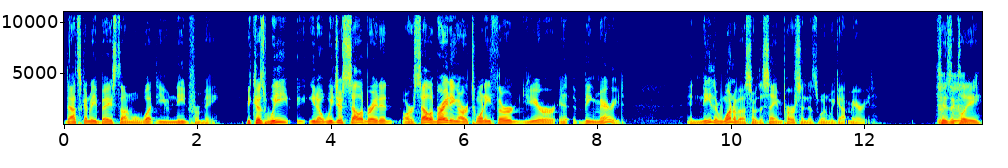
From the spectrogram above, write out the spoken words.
that's going to be based on, well, what do you need from me? Because we, you know, we just celebrated or celebrating our 23rd year eh, being married. And neither one of us are the same person as when we got married, physically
